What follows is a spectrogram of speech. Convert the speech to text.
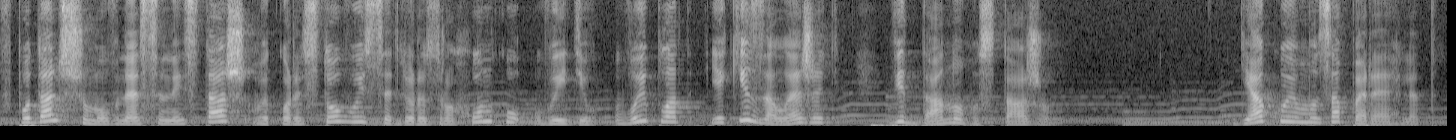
В подальшому внесений стаж використовується для розрахунку видів виплат, які залежать від даного стажу. Дякуємо за перегляд!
